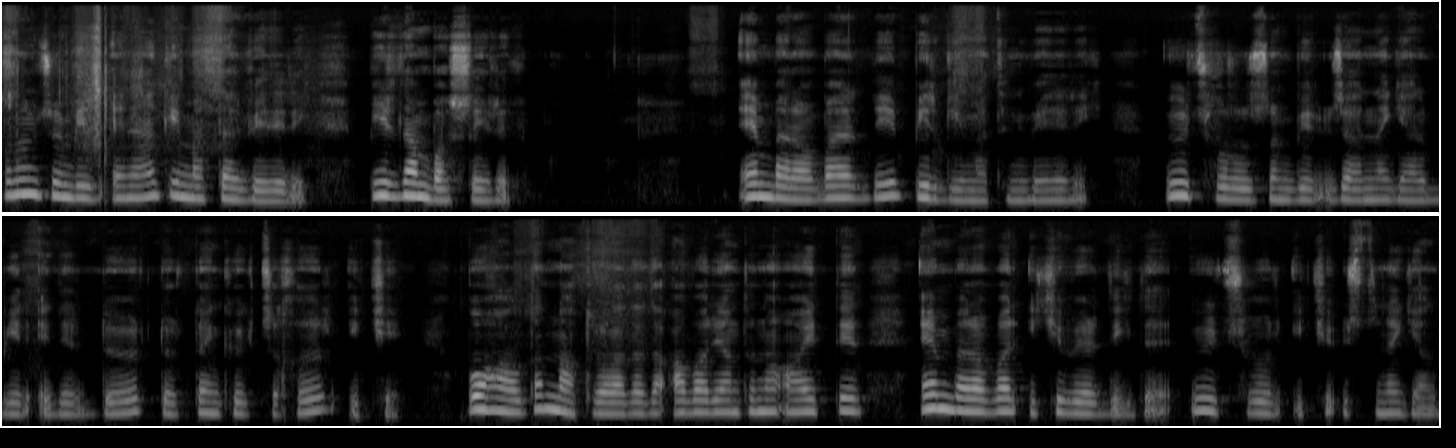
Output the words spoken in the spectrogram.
Bunun üçün biz n-ə qiymətlər veririk. 1-dən başlayırıq. n bərabərdir 1 qiymətini veririk. 3 vurulsun 1 üzərinə gəlib 1 edir 4. 4-dən kök çıxır 2. Bu halda naturalada da A variantına aiddir. n bərabər 2 verdikdə 3 vur 2 üstünə gəl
